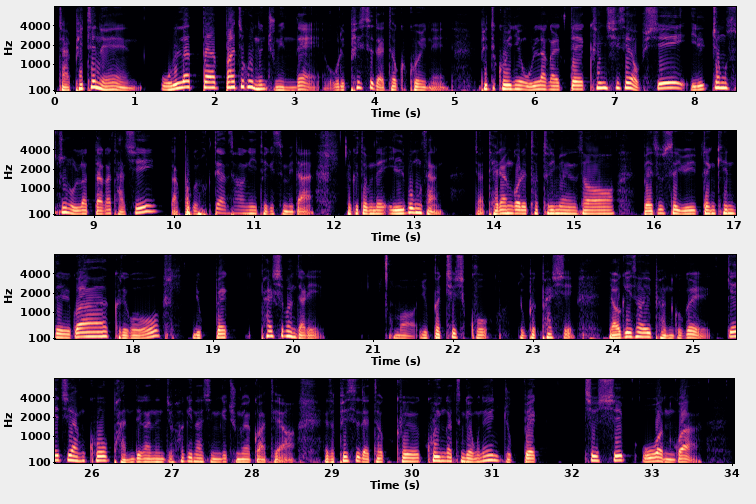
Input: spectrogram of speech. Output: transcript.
자, 비트는 올랐다 빠지고 있는 중인데 우리 피스 네트워크 코인은 비트코인이 올라갈 때 큰 시세 없이 일정 수준 올랐다가 다시 낙폭을 확대한 상황이 되겠습니다. 그렇기 때문에 일봉상 자, 대량 거래 터트리면서 매수세 유입된 캔들과 그리고 680원짜리 뭐 679, 680 여기서의 변곡을 깨지 않고 반등하는지 확인하시는 게 중요할 것 같아요. 그래서 피스 네트워크 코인 같은 경우는 675원과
